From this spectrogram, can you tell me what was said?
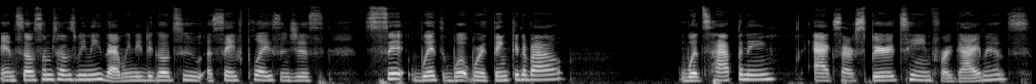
And so sometimes we need that. We need to go to a safe place and just sit with what we're thinking about, what's happening, ask our spirit team for guidance,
